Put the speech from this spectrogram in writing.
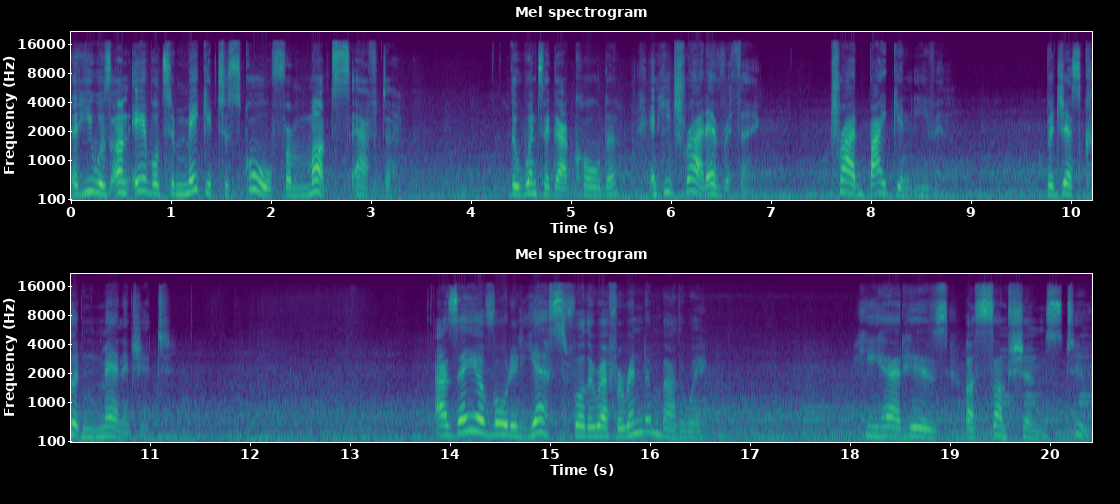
that he was unable to make it to school for months after. The winter got colder, and he tried everything. Tried biking, even. But just couldn't manage it. Isaiah voted yes for the referendum, by the way. He had his assumptions, too.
